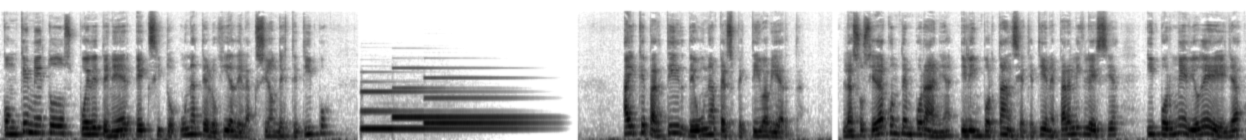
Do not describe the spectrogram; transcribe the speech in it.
¿con qué métodos puede tener éxito una teología de la acción de este tipo? Hay que partir de una perspectiva abierta. La sociedad contemporánea y la importancia que tiene para la Iglesia y por medio de ella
